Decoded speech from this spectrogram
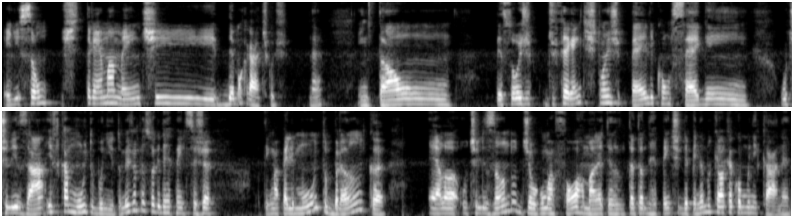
eles são extremamente democráticos, né? Então, pessoas de diferentes tons de pele conseguem utilizar e ficar muito bonito. Mesmo a pessoa que de repente seja tem uma pele muito branca, ela utilizando de alguma forma, né, tentando de repente, dependendo do que ela quer comunicar, né,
